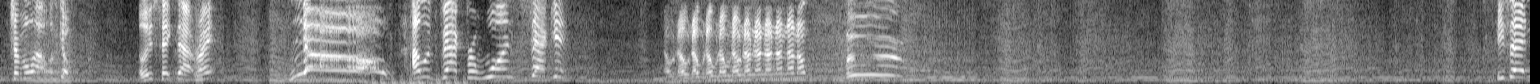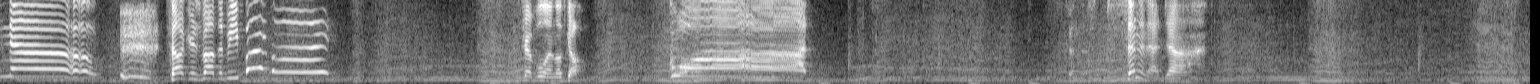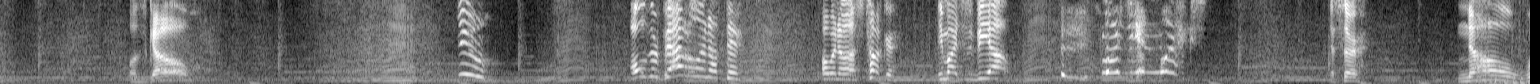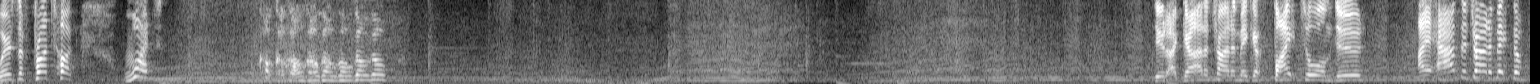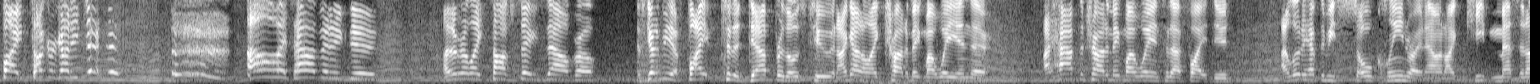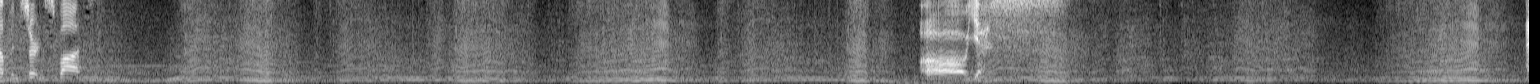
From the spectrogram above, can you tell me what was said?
Triple out, let's go. At least take that, right? No! I looked back for one second. No, no, no, no, no, no, no, no, no, no, no, no. He said no! Tucker's about to be bye-bye! Triple in, let's go. Quad! Goodness, I'm sending that down. Let's go. Yeah. Oh, they're battling up there. Oh, wait, no, that's Tucker. He might just be out. He might just getting waxed. Yes, sir. No, where's the front tuck? What? Go, go, go, go, go, go, go, go. Dude, I gotta try to make a fight to him, dude. I have to try to make the fight. Tucker got ejected. Oh, it's happening, dude. I think we're like top six now, bro. It's gonna be a fight to the death for those two, and I gotta like try to make my way in there. I have to try to make my way into that fight, dude. I literally have to be so clean right now, and I keep messing up in certain spots. Oh, yes.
